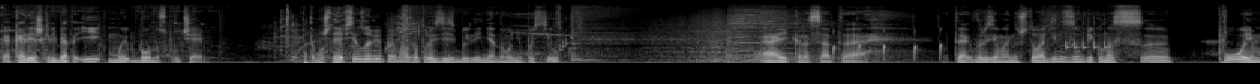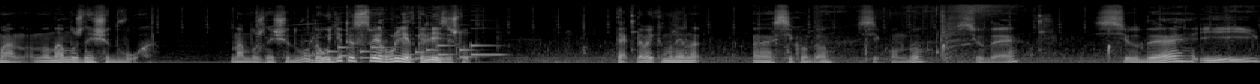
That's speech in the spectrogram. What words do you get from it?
Как орешки, ребята. И мы бонус получаем. Потому что я всех зомби поймал, которые здесь были, ни одного не упустил. Ай, красота. Так, друзья мои, ну что, один зомбик у нас э, пойман, но нам нужно еще двух. Нам нужно еще двух. Да уйди ты со своей рулеткой, лезешь тут. Так, давай-ка мы, наверное... Э, секунду, секунду. Сюда. Сюда и...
